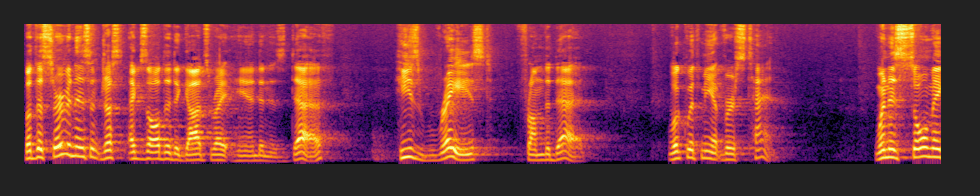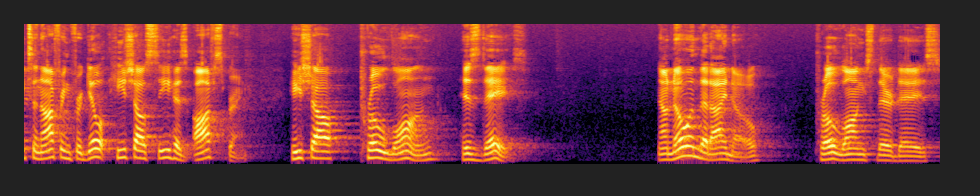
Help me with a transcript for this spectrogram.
But the servant isn't just exalted to God's right hand in his death, he's raised from the dead. Look with me at verse 10. When his soul makes an offering for guilt, he shall see his offspring. He shall prolong his days. Now, no one that I know prolongs their days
